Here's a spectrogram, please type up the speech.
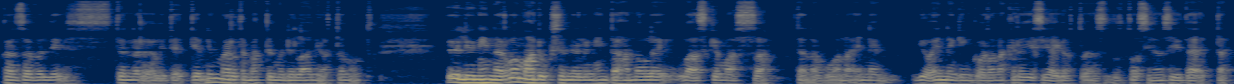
kansainvälisten realiteettien ymmärtämättömyydellä on johtanut öljyn hinnan romahduksen. Öljyn hintahan oli laskemassa tänä vuonna ennen, jo ennenkin koronakriisiä johtuen tosiaan siitä, että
